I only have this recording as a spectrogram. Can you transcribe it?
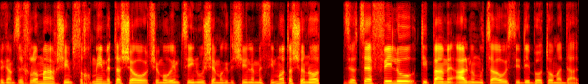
וגם צריך לומר שאם סוכמים את השעות שמורים ציינו שהם מקדישים למשימות השונות, זה יוצא אפילו טיפה מעל ממוצע OECD באותו מדד.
